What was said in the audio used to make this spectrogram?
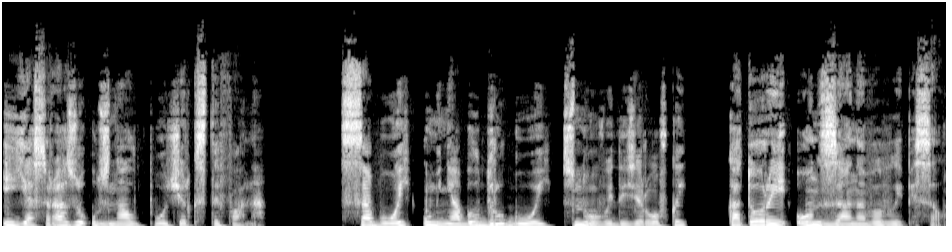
и я сразу узнал почерк Стефана. С собой у меня был другой, с новой дозировкой, который он заново выписал.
